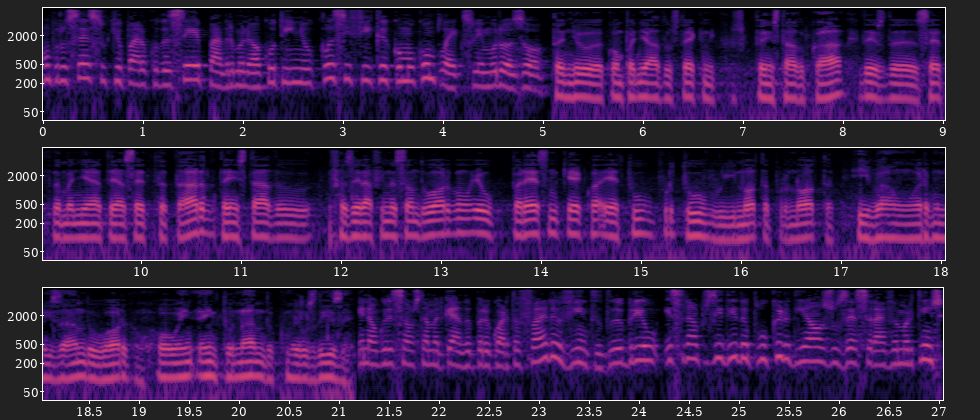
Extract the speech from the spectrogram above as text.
um processo que o pároco da Sé, Padre Manuel Coutinho, classifica como complexo e moroso. Tenho acompanhado os técnicos que têm estado cá, desde as 7 da manhã até às 7 da tarde, têm estado a fazer a afinação do órgão. Eu parece-me que é, é tubo por tubo e nota por nota, e vão harmonizando o órgão ou entonando, como eles dizem. A inauguração está marcada para quarta-feira, 20 de abril, e será presidida pelo Cardeal José Saraiva Martins,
